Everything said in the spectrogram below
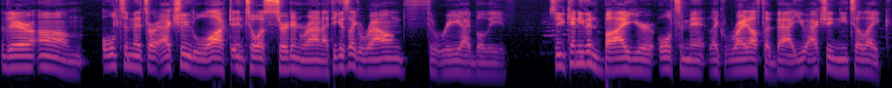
their um ultimates are actually locked until a certain round. I think it's like round three, I believe. So you can't even buy your ultimate like right off the bat. You actually need to like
